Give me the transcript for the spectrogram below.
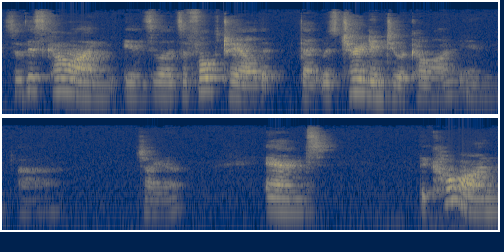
So this koan is well, it's a folk tale that that was turned into a koan in uh, China, and the koan,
